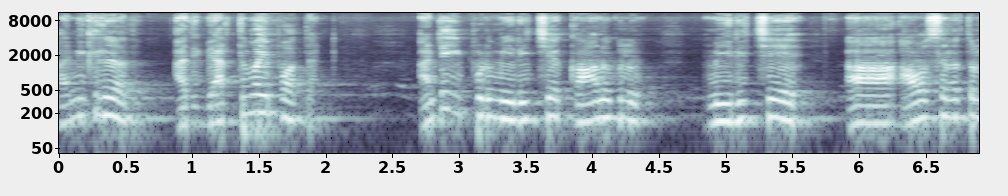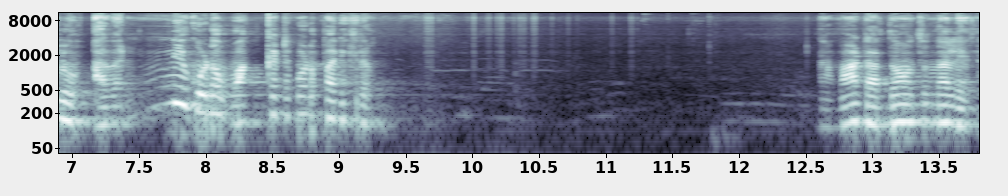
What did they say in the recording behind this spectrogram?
పనికిరాదు. అది వ్యర్థమైపోద్దండి అంటే ఇప్పుడు మీరిచ్చే కానుకలు మీరిచ్చే ఆ అవసరతలు అవన్నీ కూడా ఒక్కటి కూడా పనికిరావు. నా మాట అర్థమవుతుందా లేదా?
